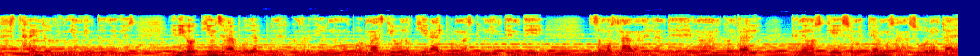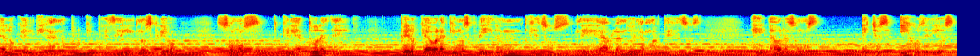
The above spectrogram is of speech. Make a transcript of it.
estar en los lineamientos de Dios. Y digo, ¿quién se va a poder poner contra Dios? No, por más que uno quiera y por más que uno intente, somos nada delante de Él, no, al contrario, tenemos que someternos a su voluntad y a lo que Él diga, ¿no? Porque pues Él nos creó somos criaturas de Él, pero que ahora que hemos creído en Jesús, eh, hablando de la muerte de Jesús, eh, ahora somos hechos hijos de Dios.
